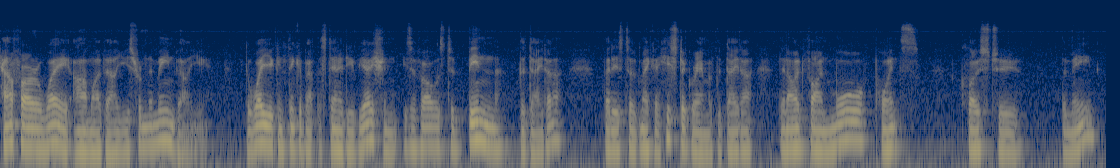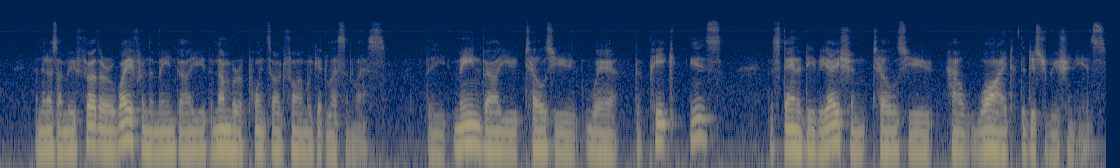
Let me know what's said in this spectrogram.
How far away are my values from the mean value? The way you can think about the standard deviation is if I was to bin the data, that is to make a histogram of the data, then I'd find more points close to the mean, and then as I move further away from the mean value, the number of points I'd find would get less and less. The mean value tells you where the peak is, the standard deviation tells you how wide the distribution is.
